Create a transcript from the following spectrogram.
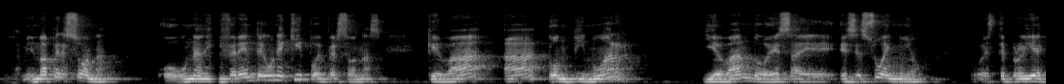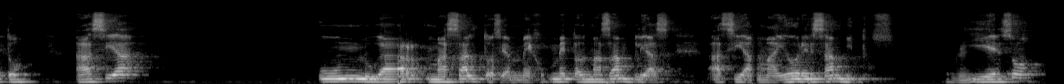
la misma persona o una diferente, un equipo de personas que va a continuar llevando esa, eh, ese sueño o este proyecto hacia un lugar más alto, hacia metas más amplias, hacia mayores ámbitos. Y eso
